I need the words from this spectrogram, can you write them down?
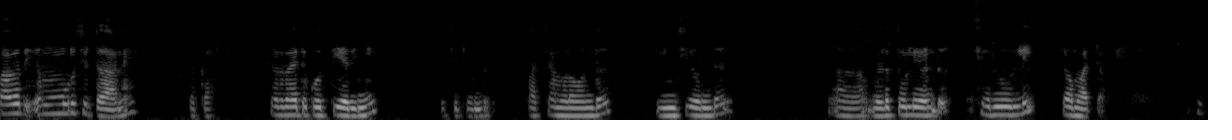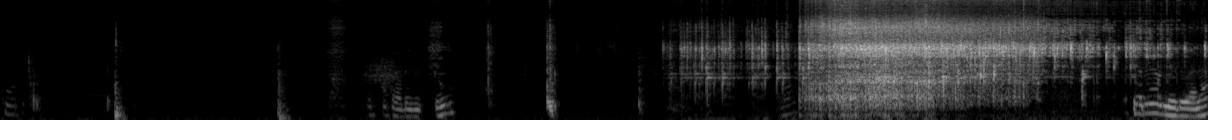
പകുതി മുറിച്ചിട്ടതാണേ. ഇതൊക്കെ ചെറുതായിട്ട് കൊത്തി അരിഞ്ഞ് വെച്ചിട്ടുണ്ട്. പച്ചമുളകുണ്ട് ഇഞ്ചിയുണ്ട് വെളുത്തുള്ളി വെളുത്തുള്ളിയുണ്ട് ചെറുള്ളി ടൊമാറ്റോ. കുറച്ച് കടുകിട്ടു ചെറിയ ഉള്ളി ഇടുവാണേ.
